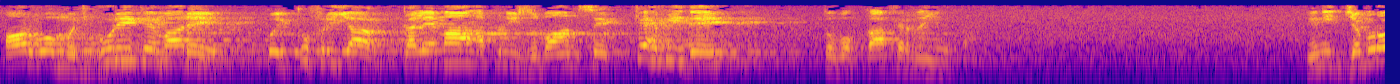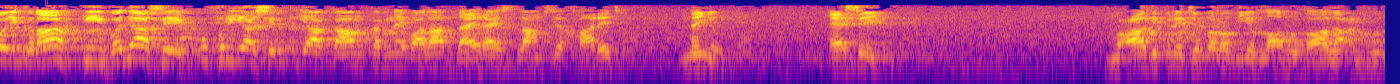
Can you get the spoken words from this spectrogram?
اور وہ مجبوری کے مارے کوئی کفریہ کلمہ اپنی زبان سے کہہ بھی دے تو وہ کافر نہیں ہوتا۔ یعنی جبر و اقراح کی وجہ سے کفریہ شرکیہ کام کرنے والا دائرہ اسلام سے خارج نہیں ہوتا۔ ایسے ہی معاذ ابن جبر رضی اللہ تعالی عنہ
